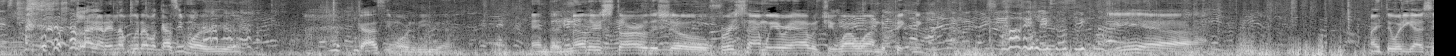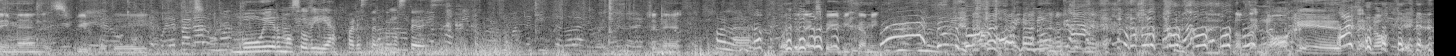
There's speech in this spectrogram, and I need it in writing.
la agarré en la pura casi mordida. Casi mordida. And another star of the show. First time we ever have a Chihuahua on the picnic. Yeah. Maite, what do you guys say, man? It's a beautiful day. Muy hermoso día para estar con ustedes. Jeanette. Hola. When's the next baby coming? No te enojes, no te enojes.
